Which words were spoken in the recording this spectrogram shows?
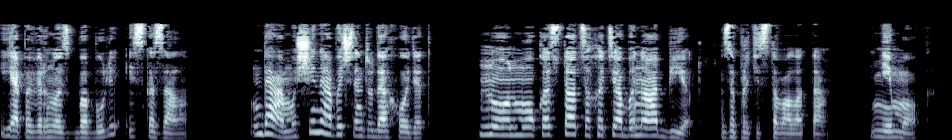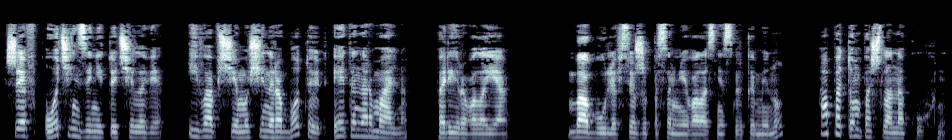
я повернулась к бабуле и сказала. «Да, мужчины обычно туда ходят». «Но он мог остаться хотя бы на обед», — запротестовала та. «Не мог. Шеф очень занятой человек. И вообще, мужчины работают, и это нормально», – парировала я. Бабуля все же посомневалась несколько минут, а потом пошла на кухню.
